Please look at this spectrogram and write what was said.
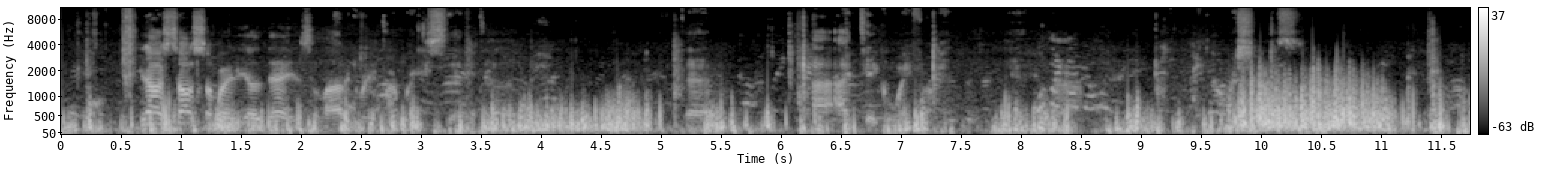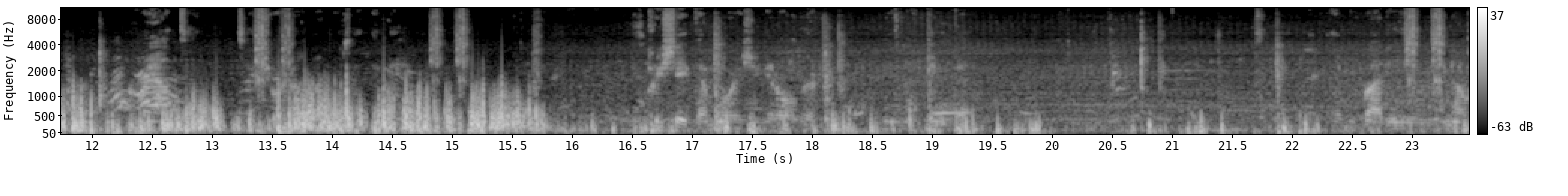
You know, I was telling somebody the other day, there's a lot of great memories that, uh, that I, I take away from it. And, uh, appreciate them more as you get older. Everybody, you know,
